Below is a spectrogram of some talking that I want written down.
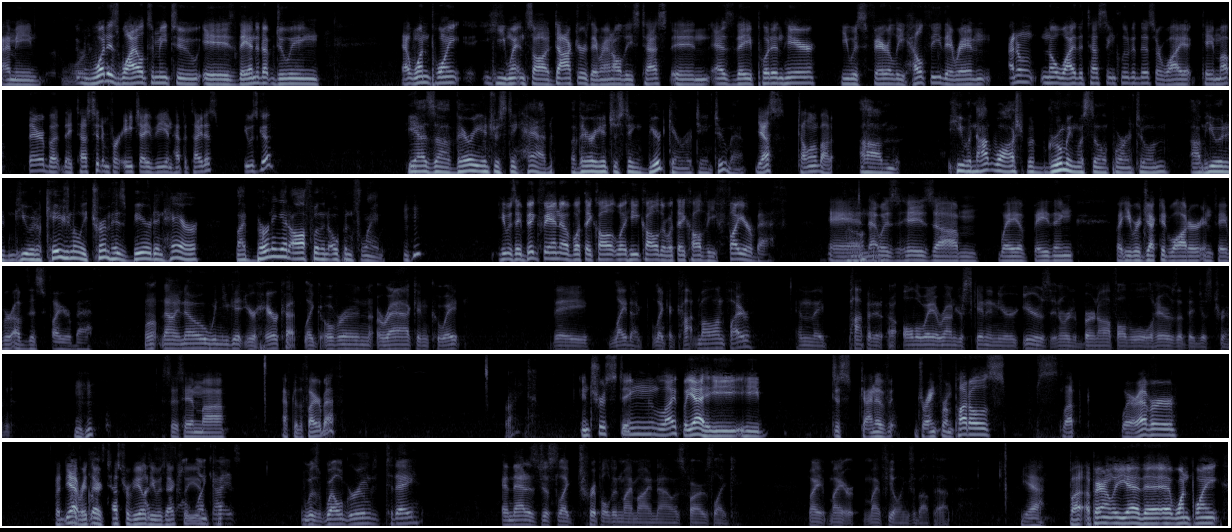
I mean, what is wild to me too is they ended up doing at one point he went and saw doctors. They ran all these tests and as they put in here he was fairly healthy. They ran i don't know why the test included this or why it came up there but they tested him for hiv and hepatitis. He was good. He has a very interesting had a very interesting beard care routine too, man. yes. Tell him about it. Um, he would not wash, but grooming was still important to him. Um, he would he would occasionally trim his beard and hair by burning it off with an open flame. he was a big fan of what they call what he called or what they call the fire bath and that okay. was his um, way of bathing but he rejected water in favor of this fire bath Well, now I know when you get your hair cut, like over in Iraq and Kuwait, they light a like a cotton ball on fire, and they pop it uh, all the way around your skin and your ears in order to burn off all the little hairs that they just trimmed. this is him uh, after the fire bath Right. interesting life but yeah he he just kind of drank from puddles slept wherever but yeah right there test revealed I he was actually in- I was well groomed today, and that is just like tripled in my mind now as far as like my my my feelings about that. Yeah, but apparently, yeah, the, at one point,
